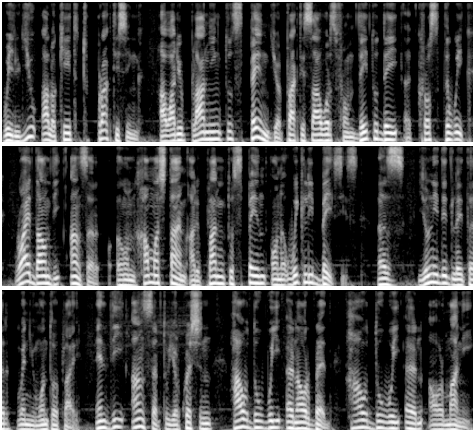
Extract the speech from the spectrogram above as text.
will you allocate to practicing? How are you planning to spend your practice hours from day to day across the week? Write down the answer on how much time are you planning to spend on a weekly basis as you'll need it later when you want to apply. And the answer to your question, how do we earn our bread? How do we earn our money?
